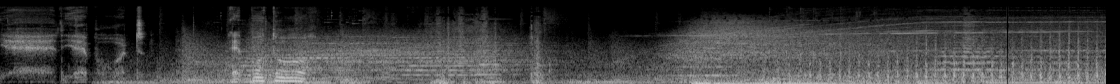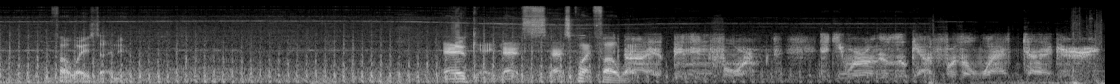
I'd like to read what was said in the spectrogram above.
Yeah, the airport. Airporto. How far away is that anyway? Okay, that's that's quite far away. I have been informed that you were on the lookout for the White Tiger.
